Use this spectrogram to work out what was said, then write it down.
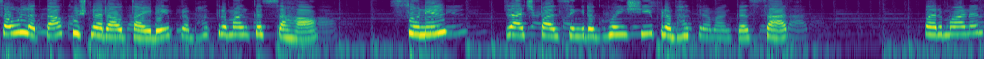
सौ लता कृष्णराव तायडे प्रभाग क्रमांक सहा. सुनील राजपाल सिंग रघुवंशी प्रभाग क्रमांक सात. परमानंद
